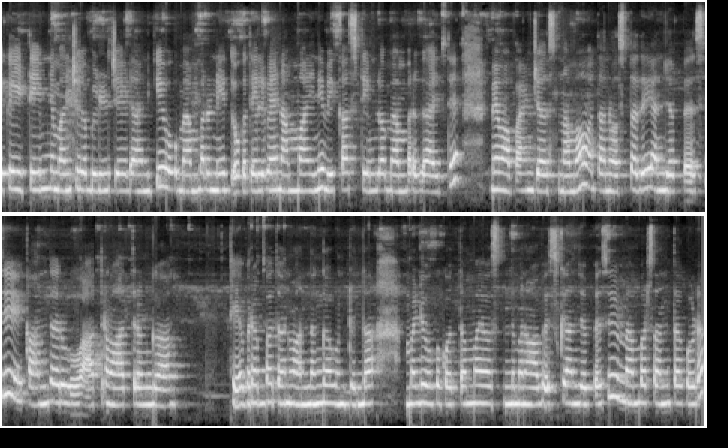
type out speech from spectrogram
ఇక ఈ టీంని మంచిగా బిల్డ్ చేయడానికి ఒక మెంబర్ని ఒక తెలివైన అమ్మాయిని వికాస్ టీంలో మెంబర్గా అయితే మేము అపాయింట్ చేస్తున్నాము. తను వస్తుంది అని చెప్పేసి ఇక అందరూ ఆత్రం ఆత్రంగా ఎవరబ్బా తను అందంగా ఉంటుందా? మళ్ళీ ఒక కొత్త అమ్మాయి వస్తుంది మన ఆఫీస్కి అని చెప్పేసి మెంబర్స్ అంతా కూడా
